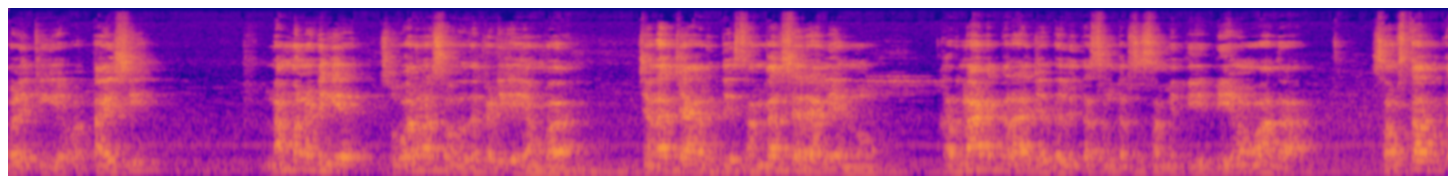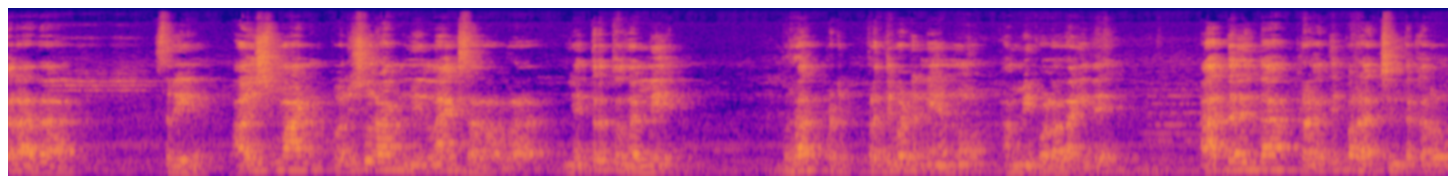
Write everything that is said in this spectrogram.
ಬಳಕೆಗೆ ಒತ್ತಾಯಿಸಿ ನಮ್ಮ ನಡಿಗೆ ಸುವರ್ಣಸೌಧದ ಕಡೆಗೆ ಎಂಬ ಜನಜಾಗೃತಿ ಸಂಘರ್ಷ ರ್ಯಾಲಿಯನ್ನು ಕರ್ನಾಟಕ ರಾಜ್ಯ ದಲಿತ ಸಂಘರ್ಷ ಸಮಿತಿ ಭೀಮವಾದ ಸಂಸ್ಥಾಪಕರಾದ ಶ್ರೀ ಆಯುಷ್ಮಾನ್ ಪರಶುರಾಮ್ ನಿಲ್ನಾಯಕ್ ಸರ್ ಅವರ ನೇತೃತ್ವದಲ್ಲಿ ಬೃಹತ್ ಪ್ರತಿ- ಪ್ರತಿಭಟನೆಯನ್ನು ಹಮ್ಮಿಕೊಳ್ಳಲಾಗಿದೆ. ಆದ್ದರಿಂದ ಪ್ರಗತಿಪರ ಚಿಂತಕರು,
